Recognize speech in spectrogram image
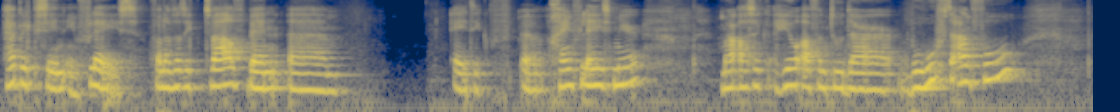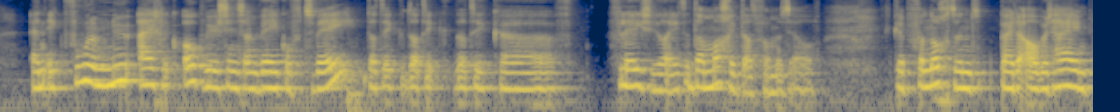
heb ik zin in vlees. Vanaf dat ik 12 ben. Uh, eet ik uh, geen vlees meer. Maar als ik heel af en toe daar behoefte aan voel. En ik voel hem nu eigenlijk ook weer sinds een week of twee. Dat ik, dat ik, dat ik uh, vlees wil eten. Dan mag ik dat van mezelf. Ik heb vanochtend bij de Albert Heijn.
